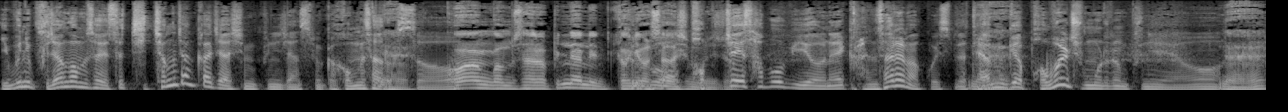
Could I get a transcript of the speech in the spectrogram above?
이분이 부장검사에서 지청장까지 하신 분이지 않습니까? 검사로서. 네. 공안검사로 빛나는 경력을 쌓으신 분이죠. 법제사법위원회 간사를 맡고 있습니다. 대한민국의 법을 주무르는 분이에요. 네.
